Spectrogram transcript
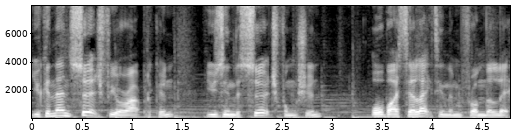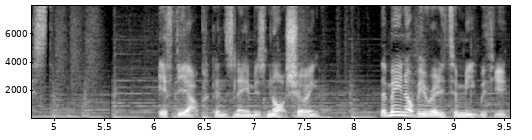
You can then search for your applicant using the search function or by selecting them from the list. If the applicant's name is not showing, they may not be ready to meet with you.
